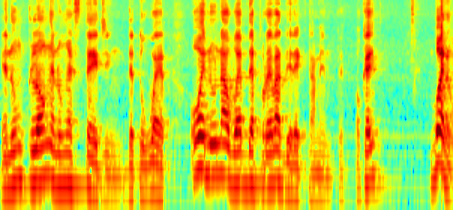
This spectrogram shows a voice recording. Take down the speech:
en un clon, en un staging de tu web o en una web de pruebas directamente, ¿ok? Bueno,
